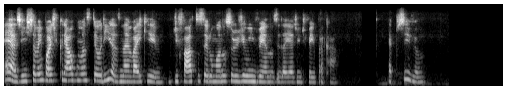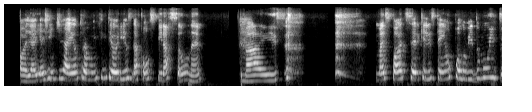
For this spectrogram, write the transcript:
É, a gente também pode criar algumas teorias, né? Vai que de fato o ser humano surgiu em Vênus e daí a gente veio para cá. É possível? Olha, aí a gente já entra muito em teorias da conspiração, né? Mas. Mas pode ser que eles tenham poluído muito.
